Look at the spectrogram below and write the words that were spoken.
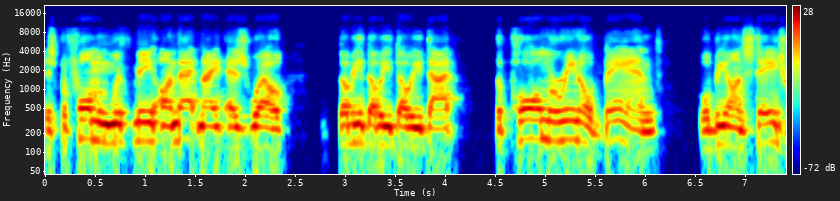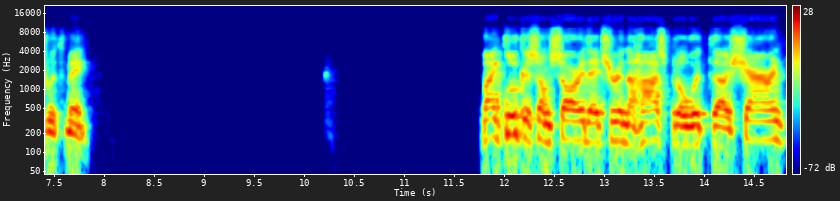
is performing with me on that night as well. www.thepaulmarinoband will be on stage with me. Mike Lucas, I'm sorry that you're in the hospital with uh, Sharon.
